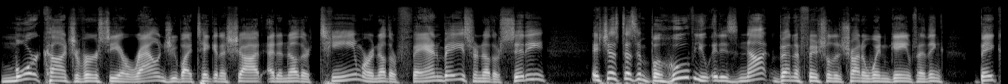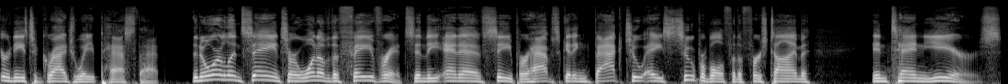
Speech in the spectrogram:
more controversy around you by taking a shot at another team or another fan base or another city, it just doesn't behoove you. It is not beneficial to try to win games. I think Baker needs to graduate past that. The New Orleans Saints are one of the favorites in the NFC, perhaps getting back to a Super Bowl for the first time in 10 years.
